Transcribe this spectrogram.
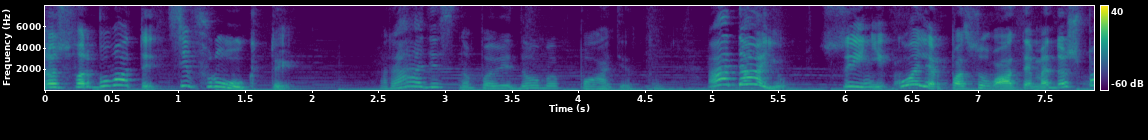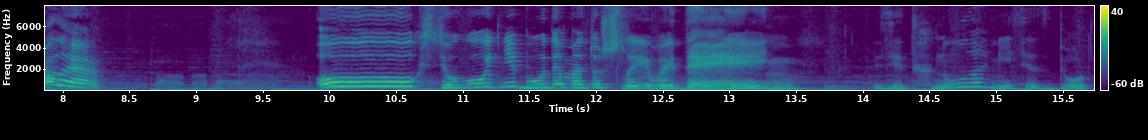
розфарбувати ці фрукти, радісно повідомив Падінгтон. Гадаю, синій колір пасуватиме до шпалер. Ох, сьогодні буде метушливий день, зітхнула місіс Бьорд.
